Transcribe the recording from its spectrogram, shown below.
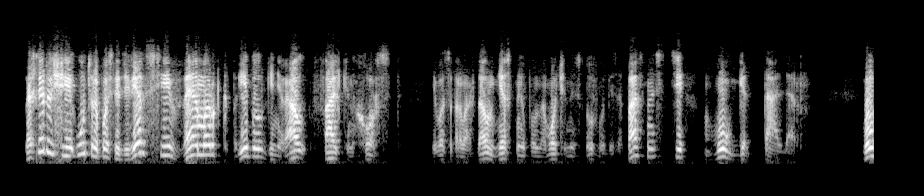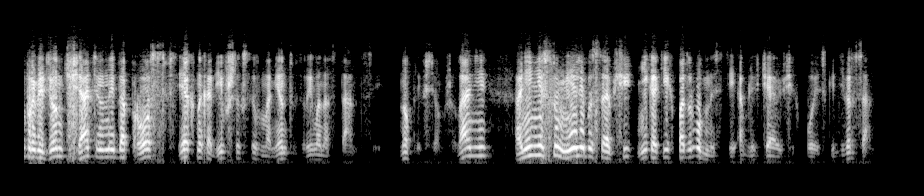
На следующее утро после диверсии в Эморг прибыл генерал Фалькенхорст. Его сопровождал местный уполномоченный службы безопасности Муггеталер. Был проведен тщательный допрос всех находившихся в момент взрыва на станции. Но при всем желании они не сумели бы сообщить никаких подробностей, облегчающих поиски диверсантов.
